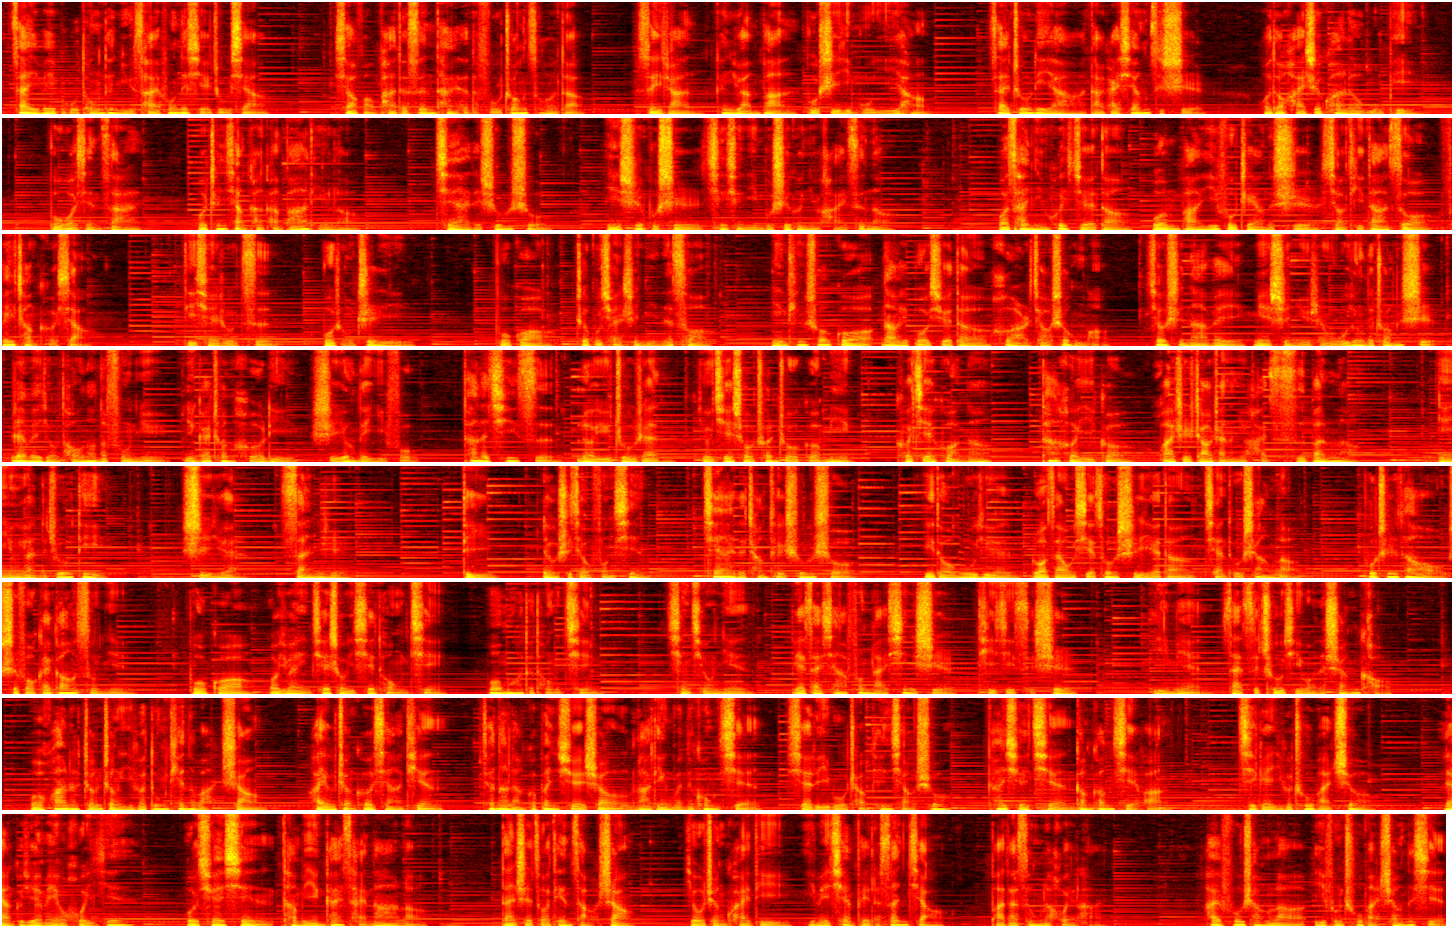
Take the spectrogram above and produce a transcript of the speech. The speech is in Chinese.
在一位普通的女裁缝的协助下，效仿帕特森太太的服装做的。虽然跟原版不是一模一样，在茱莉亚打开箱子时，我都还是快乐无比。不过现在，我真想看看巴黎了，亲爱的叔叔，您是不是庆幸您不是个女孩子呢？我猜您会觉得我们把衣服这样的事小题大做非常可笑。的确如此，不容置疑。不过这不全是您的错。您听说过那位博学的赫尔教授吗？就是那位蔑视女人无用的装饰，认为有头脑的妇女应该穿合理实用的衣服。他的妻子乐于助人，又接受穿着革命，可结果呢？他和一个花枝招展的女孩子私奔了。您永远的朱棣，十月三日，第六十九封信。亲爱的长腿叔叔，一朵乌云落在我写作事业的前途上了，不知道是否该告诉您。不过我愿意接受一些同情，默默的同情。请求您别在下封来信时提及此事，以免再次触及我的伤口。我花了整整一个冬天的晚上，还有整个夏天，将那两个笨学生拉丁文的空闲。写了一部长篇小说，开学前刚刚写完，寄给一个出版社，两个月没有回音。我确信他们应该采纳了，但是昨天早上，邮政快递因为欠费了三角，把它送了回来，还附上了一封出版商的信，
